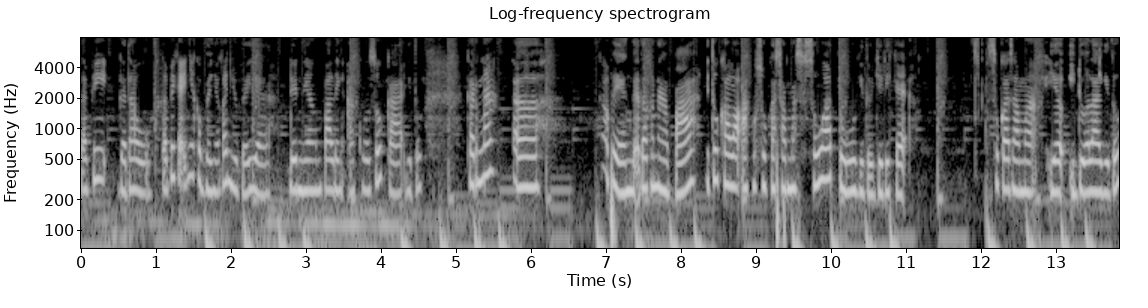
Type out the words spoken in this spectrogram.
tapi gak tahu. Tapi kayaknya kebanyakan juga ya dan yang paling aku suka gitu karena uh, apa ya nggak tahu kenapa itu kalau aku suka sama sesuatu gitu. Jadi kayak suka sama ya idola gitu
